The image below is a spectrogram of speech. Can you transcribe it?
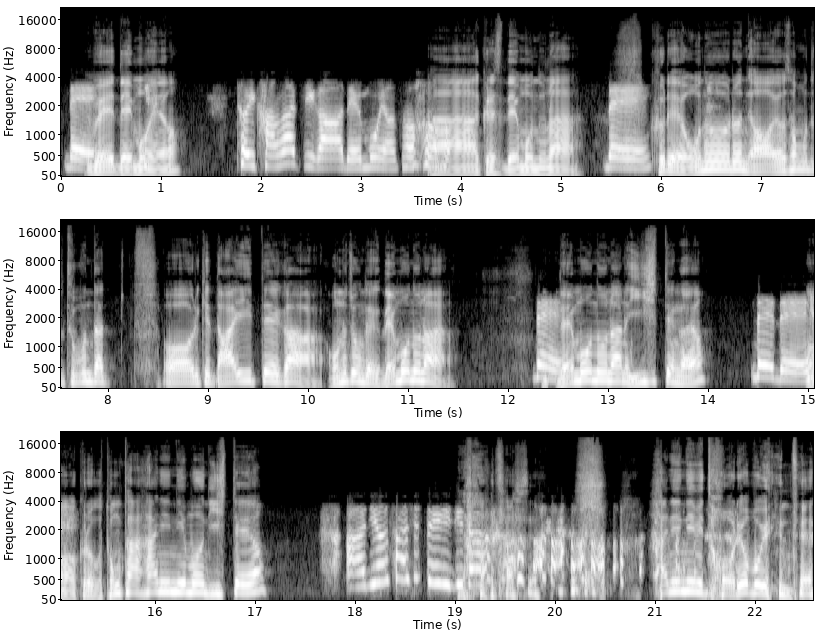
네. 왜 네모예요? 저희 강아지가 네모여서. 아, 그래서 네모 누나. 네. 그래요. 오늘은 어, 여성분들 두 분 다 어, 이렇게 나이대가 어느 정도예요? 네모 누나. 네. 네모 누나는 20대인가요? 네 네. 어, 그러고 동타 한이 님은 20대예요? 아니요, 40대입니다. 사실 한이 님이 더 어려 보이는데.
